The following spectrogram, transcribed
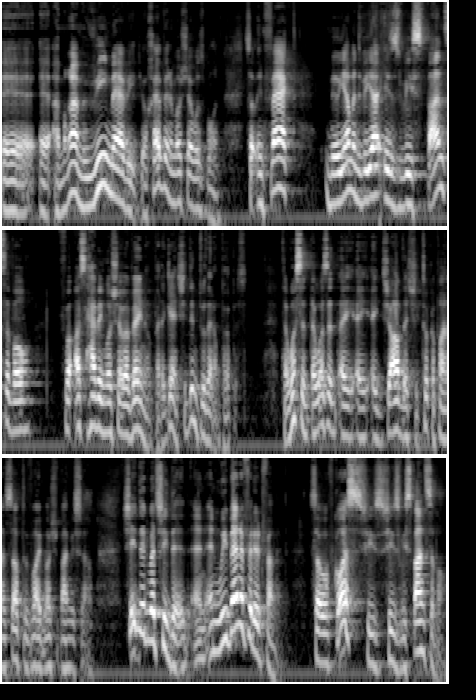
uh, uh, Amram remarried Yocheved, and Moshe was born. So, in fact, Miriam Adviya is responsible for us having Moshe Rabbeinu. But again, she didn't do that on purpose. That wasn't, that wasn't a, a, a job that she took upon herself to provide Moshe by Yisrael. She did what she did, and, and we benefited from it. So, of course, she's, she's responsible.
